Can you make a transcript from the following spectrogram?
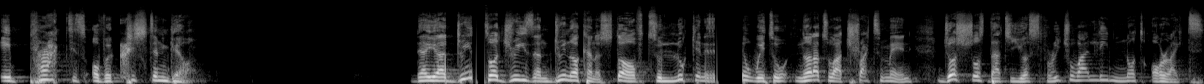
a practice of a Christian girl. that you are doing surgeries and doing all kind of stuff to look in a certain way to in order to attract men just shows that you're spiritually not all right.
